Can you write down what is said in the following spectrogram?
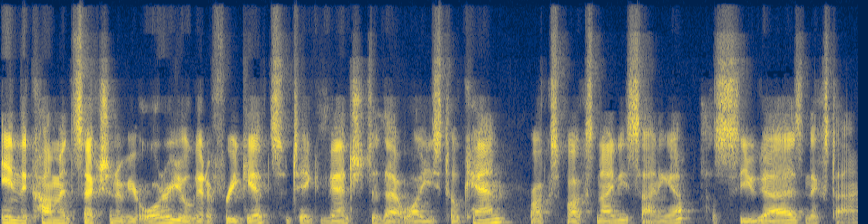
in the comments section of your order, you'll get a free gift. So take advantage of that while you still can. Roxaboxen90 signing up. I'll see you guys next time.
